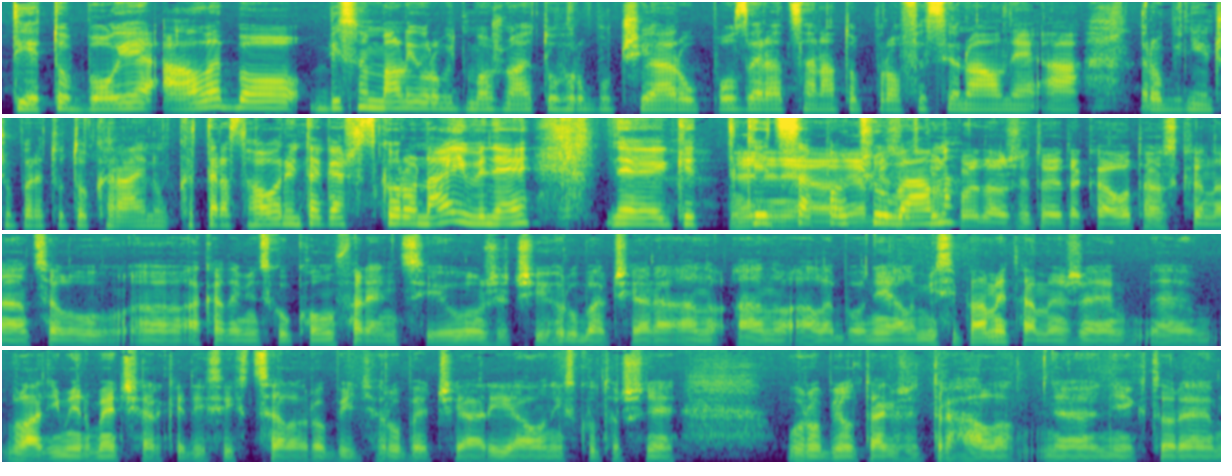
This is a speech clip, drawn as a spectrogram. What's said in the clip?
tieto boje, alebo by sme mali urobiť možno aj tú hrubú čiaru, pozerať sa na to profesionálne a robiť niečo pre túto krajinu. Teraz hovorím tak až skoro naivne, e, keď, nie, keď nie, sa počúvam. Ja by som povedal, že to je taká otázka na celú uh, akademickú konferenciu, že či hrubá čiara áno, áno alebo nie. Ale my si pamätáme, že e, Vladimír Mečiar kedy si chcel robiť hrubé čiary a oni skutočne urobil tak, že trhal e, niektoré e,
